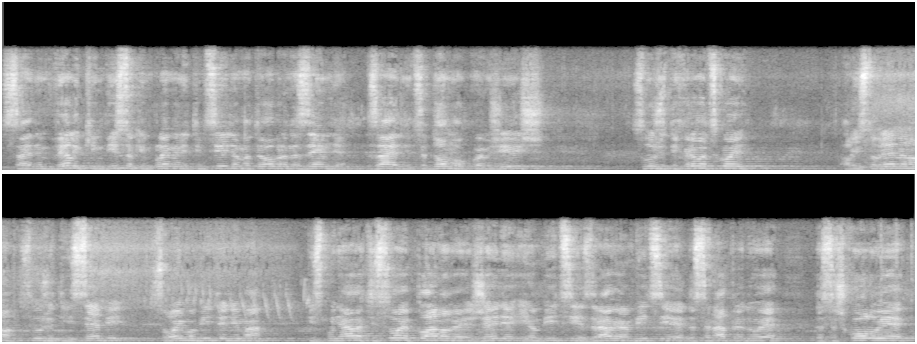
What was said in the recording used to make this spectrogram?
sa jednim velikim, visokim, plemenitim ciljom, a to je obrana zemlje, zajednice, doma u kojem živiš, služiti Hrvatskoj, ali istovremeno služiti i sebi, svojim obiteljima, ispunjavati svoje planove, želje i ambicije, zdrave ambicije, da se napreduje, da se školuje,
